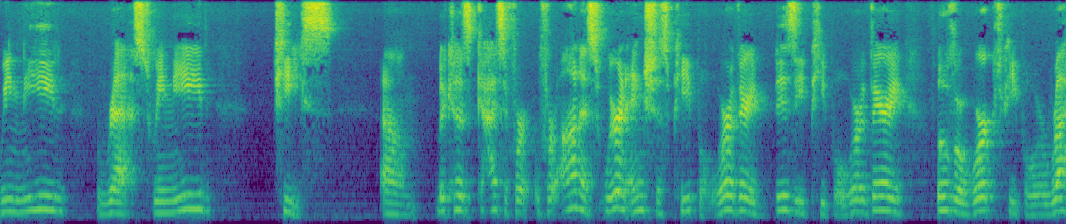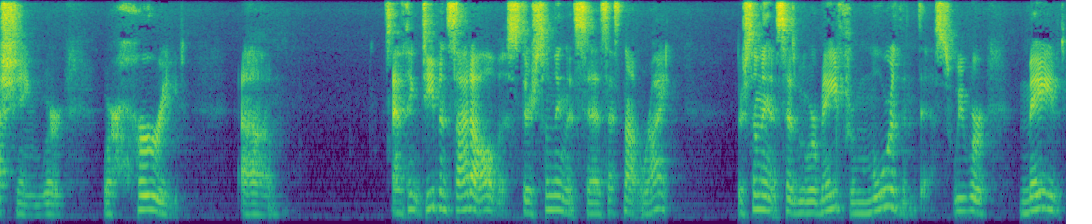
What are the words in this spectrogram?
We need rest. We need peace. Um, because, guys, if we're, if we're honest, we're an anxious people. We're a very busy people. We're a very overworked people. We're rushing. We're, we're hurried. Um, and I think deep inside all of us, there's something that says that's not right. There's something that says we were made for more than this. We were made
